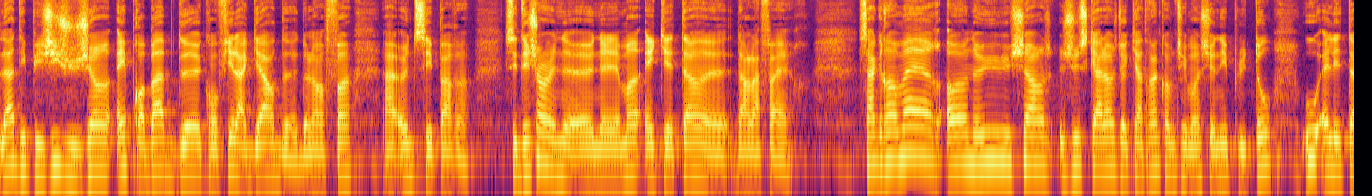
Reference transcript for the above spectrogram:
la DPJ jugeant improbable de confier la garde de l'enfant à un de ses parents. C'est déjà un, élément inquiétant euh, dans l'affaire. Sa grand-mère en a eu charge jusqu'à l'âge de 4 ans, comme j'ai mentionné plus tôt, où, elle est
